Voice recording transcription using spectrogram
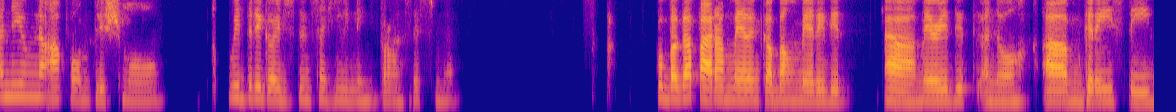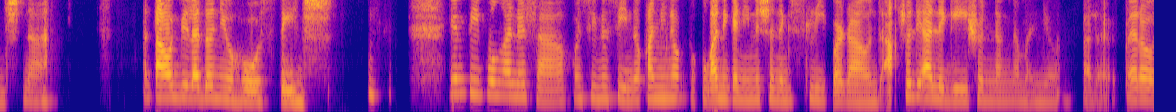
Ano yung na-accomplish mo with regards dun sa healing process mo? Kumbaga parang meron ka bang Meredith ah Meredith ano um gray stage na ang tawag nila dun yung host stage. yung tipong ano siya, kung sino-sino, kanino, kung kanin-kanino siya nag-sleep around. Actually, allegation lang naman yun. Para, pero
